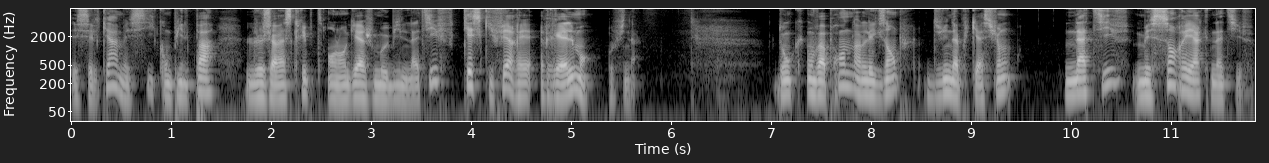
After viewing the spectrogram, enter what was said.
et c'est le cas, mais s'il ne compile pas le JavaScript en langage mobile natif, qu'est-ce qu'il fait réellement au final? Donc on va prendre l'exemple d'une application native, mais sans React Native,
